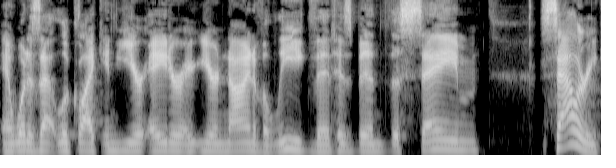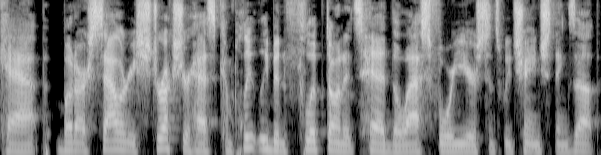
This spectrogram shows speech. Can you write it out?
And what does that look like in year eight or year nine of a league that has been the same salary cap, but our salary structure has completely been flipped on its head the last four years since we changed things up.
